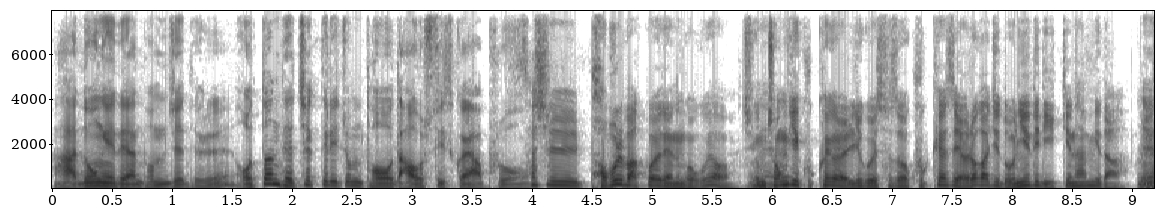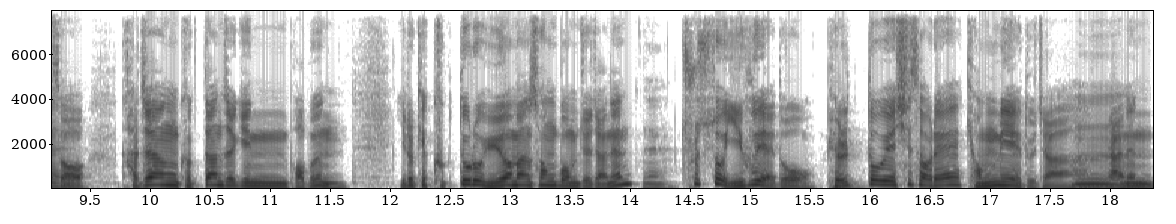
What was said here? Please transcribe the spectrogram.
아동에 대한 범죄들. 어떤 대책들이 좀 더 나올 수 있을까요, 앞으로? 사실 법을 바꿔야 되는 거고요. 지금 네. 정기 국회가 열리고 있어서 국회에서 여러 가지 논의들이 있긴 합니다. 그래서 가장 극단적인 법은 이렇게 극도로 위험한 성범죄자는 네. 출소 이후에도 별도의 시설에 격리해 두자라는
